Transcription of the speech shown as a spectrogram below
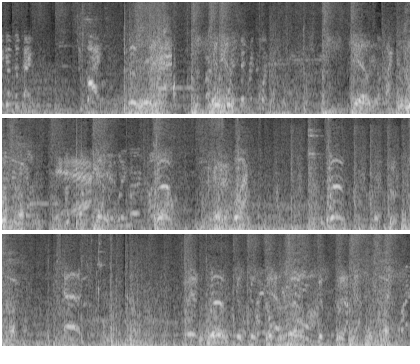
Pick up the pace! Fight! the first has been recorded. The fight is up. Fire!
